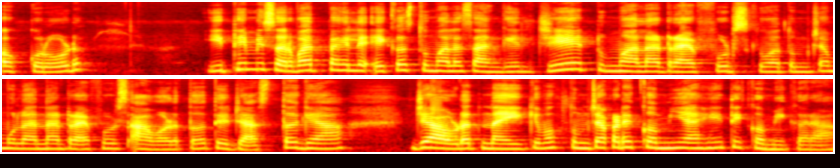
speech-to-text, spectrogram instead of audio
अक्रोड. इथे मी सर्वात पहिले एकच तुम्हाला सांगेल जे तुम्हाला ड्रायफ्रूट्स किंवा तुमच्या मुलांना ड्रायफ्रूट्स आवडतं ते जास्त घ्या. जे आवडत नाही किंवा तुमच्याकडे कमी आहे ते कमी करा.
